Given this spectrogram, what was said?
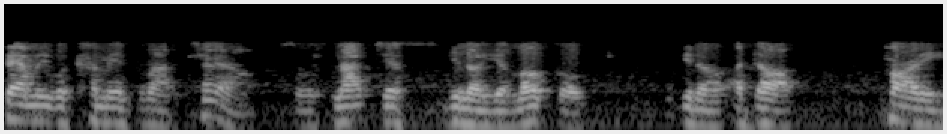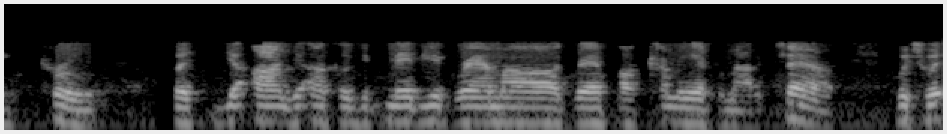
family would come in from out of town. So it's not just, you know, your local, you know, adult party crew but your aunt, your uncle, maybe your grandma grandpa coming in from out of town, which would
